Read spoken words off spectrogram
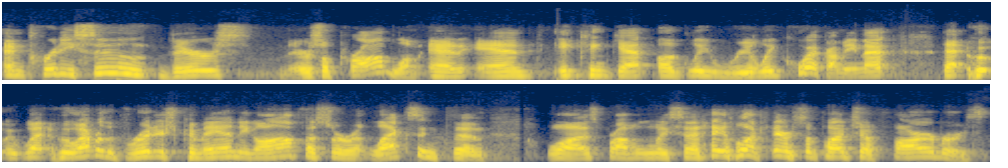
and pretty soon there's there's a problem and and it can get ugly really quick. I mean that that whoever the British commanding officer at Lexington was probably said, "Hey, look, there's a bunch of farmers.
